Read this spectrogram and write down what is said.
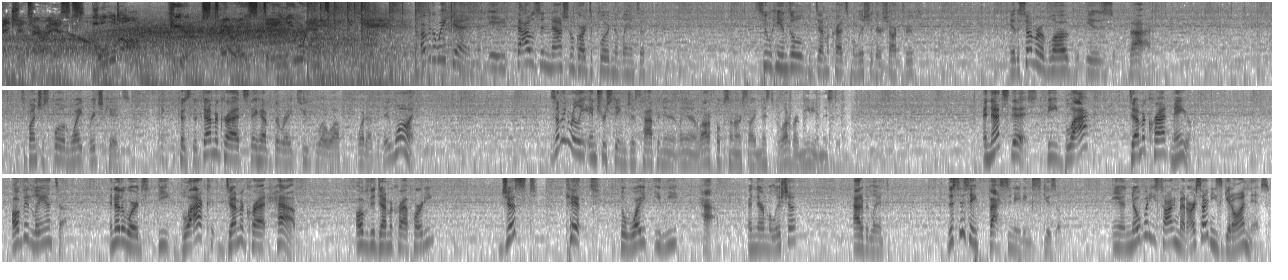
Attention terrorists. Hold on. Here's Tara's Daily Rant. Over the weekend, a thousand National Guard deployed in Atlanta to handle the Democrats' militia, their shock troops. Yeah, the summer of love is back. It's a bunch of spoiled white rich kids. I think because the Democrats, they have the right to blow up whatever they want. Something really interesting just happened in Atlanta. A lot of folks on our side missed it. A lot of our media missed it. And that's this the black Democrat mayor of Atlanta. In other words, the black Democrat half of the Democrat Party just kicked the white elite half and their militia out of Atlanta. This is a fascinating schism. And nobody's talking about it. Our side needs to get on this.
